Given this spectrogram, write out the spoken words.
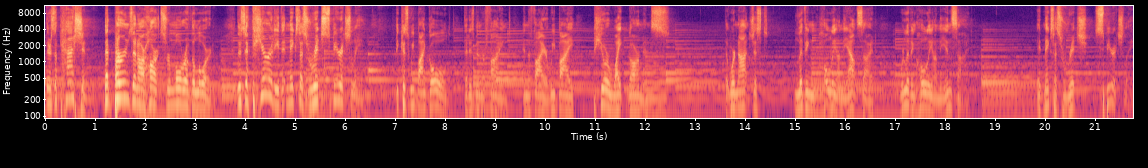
There's a passion that burns in our hearts for more of the Lord. There's a purity that makes us rich spiritually because we buy gold that has been refined in the fire. We buy pure white garments that we're not just living holy on the outside, we're living holy on the inside. It makes us rich spiritually.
